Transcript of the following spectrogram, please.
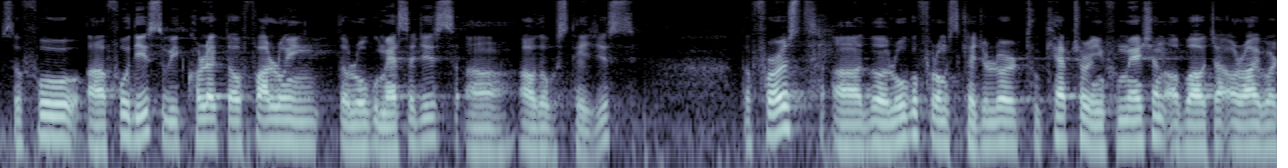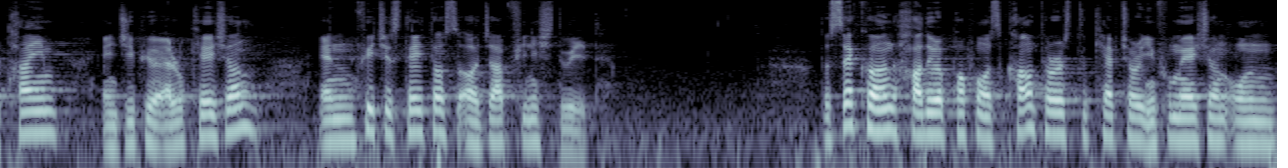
So for, uh, for this, we collect the following the log messages uh, out of stages. The first, uh, the log from scheduler to capture information about the arrival time and GPU allocation, and which status a job finished with. The second, hardware performance counters to capture information on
